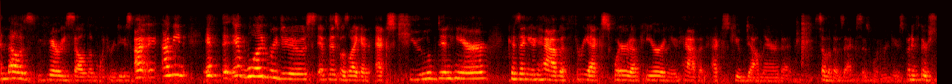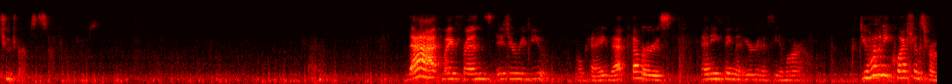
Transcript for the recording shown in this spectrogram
And those very seldom would reduce. I, I mean, if, it would reduce if this was like an x cubed in here, because then you'd have a three x squared up here and you'd have an x cubed down there that some of those x's would reduce. But if there's two terms, it's not. That, my friends, is your review, okay? That covers anything that you're gonna see tomorrow. Do you have any questions from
